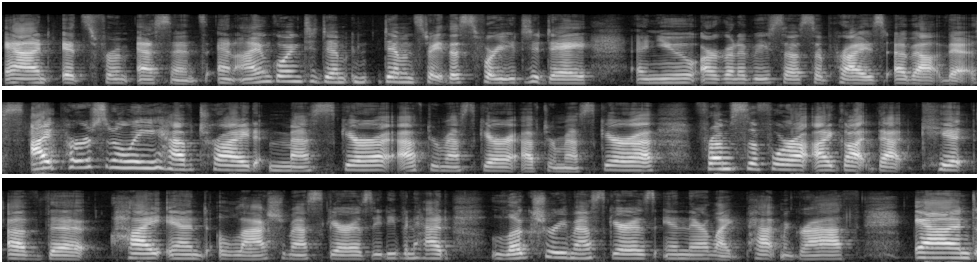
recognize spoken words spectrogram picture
and it's from Essence and I'm going to dem demonstrate this for you today and you are going to be so surprised about this. I personally have tried mascara after mascara after mascara. From Sephora I got that kit of the high-end lash mascaras. It even had luxury mascaras in there like Pat McGrath and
